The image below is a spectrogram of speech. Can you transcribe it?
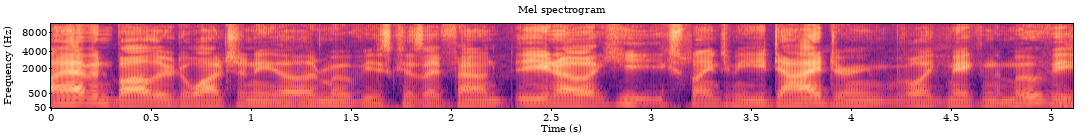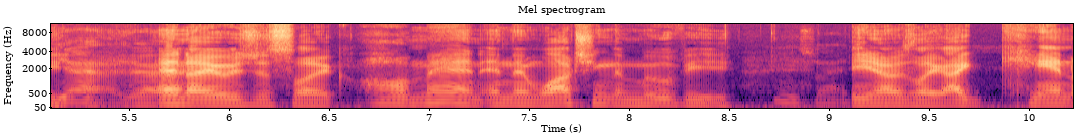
I haven't bothered to watch any other movies because I found, you know, he explained to me he died during like making the movie. Yeah, yeah. And I was just like, oh man. And then watching the movie, you know, I was like, I can't,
